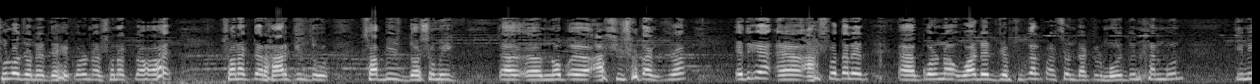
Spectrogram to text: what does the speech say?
ষোলো জনের দেহে করোনা শনাক্ত হয়। শনাক্তের হার কিন্তু ছাব্বিশ দশমিক আশি শতাংশ। এদিকে হাসপাতালের করোনা ওয়ার্ডের যে focal person doctor Mohiuddin Khan Mun, তিনি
